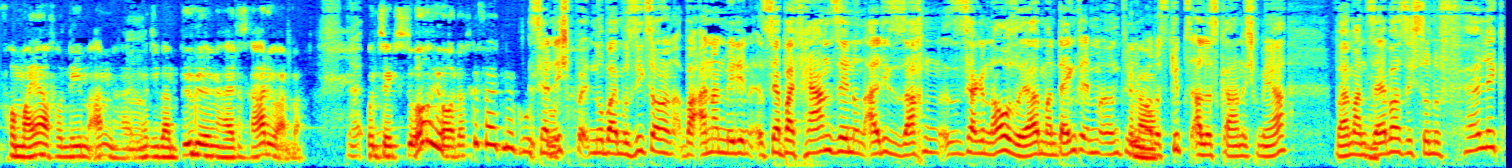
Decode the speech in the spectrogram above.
Frau Meier von nebenan halt, Ja. ne, die beim Bügeln halt das Radio anmacht. Ja. Und denkst du, oh ja, das gefällt mir gut. Ist ja nicht nur bei Musik, sondern bei anderen Medien, ist ja bei Fernsehen und all diese Sachen, ist es ja genauso, ja. Man denkt eben irgendwie Genau. immer, das gibt's alles gar nicht mehr, weil man selber sich so eine völlig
